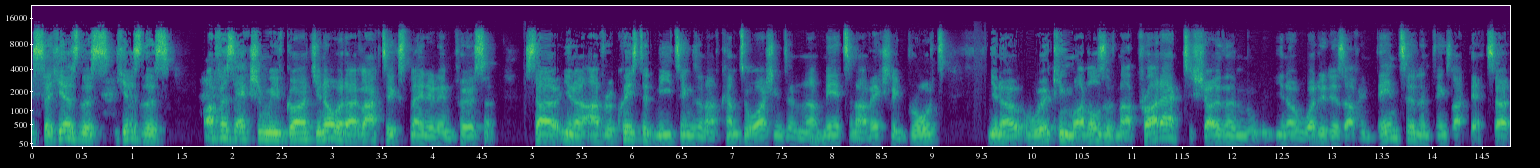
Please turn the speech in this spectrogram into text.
so here's this here's this office action we've got. You know what? I'd like to explain it in person. So you know, I've requested meetings and I've come to Washington and I've met and I've actually brought you know working models of my product to show them you know what it is I've invented and things like that. So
